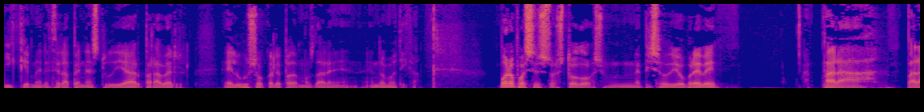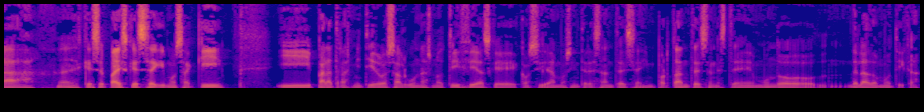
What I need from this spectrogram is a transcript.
y que merece la pena estudiar para ver el uso que le podemos dar en, domótica. Bueno, pues eso es todo, es un episodio breve para, para eh, que sepáis que seguimos aquí y para transmitiros algunas noticias que consideramos interesantes e importantes en este mundo de la domótica.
